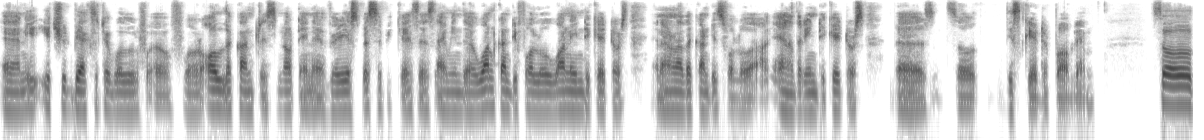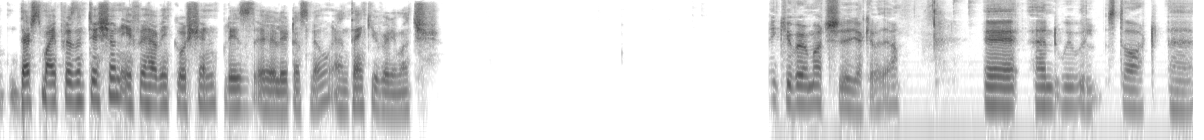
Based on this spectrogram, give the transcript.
And it, it should be acceptable for, for, all the countries, not in a very specific cases. I mean, the one country follow one indicators and another countries follow another indicators. Uh, so this create a problem. So that's my presentation. If you have any question, please uh, let us know. And thank you very much. Thank you very much, uh, Uh, and we will start uh,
